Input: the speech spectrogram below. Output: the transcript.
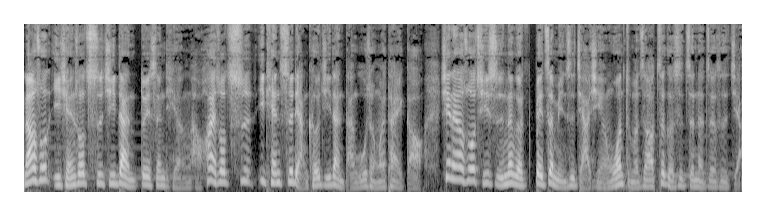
然后说以前说吃鸡蛋对身体很好，后来说吃一天吃两颗鸡蛋胆固醇会太高，现在要说其实那个被证明是假新闻，我怎么知道这个是真的，这个是假？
